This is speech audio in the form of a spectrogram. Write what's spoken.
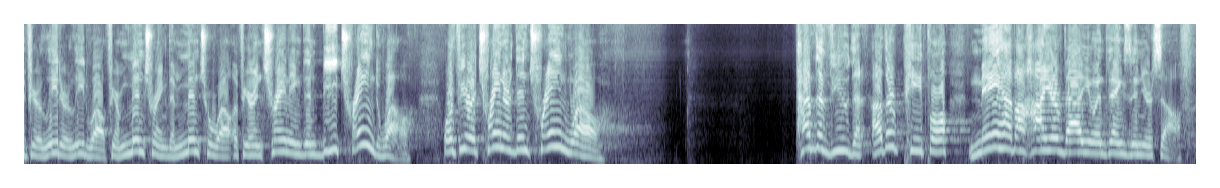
If you're a leader, lead well. If you're mentoring, then mentor well. If you're in training, then be trained well. Or if you're a trainer, then train well. Have the view that other people may have a higher value in things than yourself.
